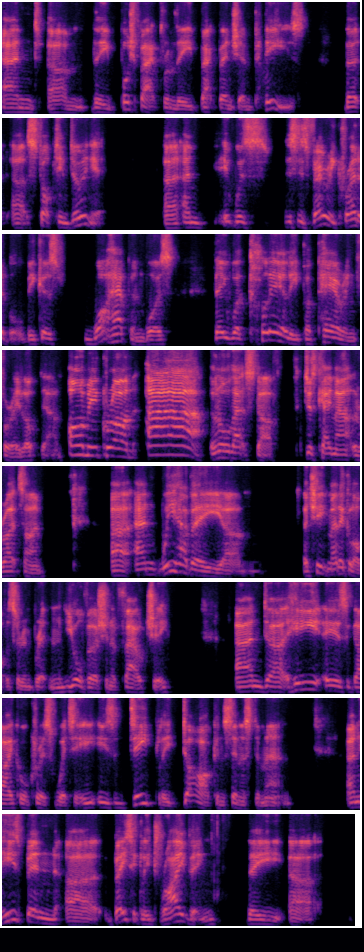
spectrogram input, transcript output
and um, the pushback from the backbench MPs that uh, stopped him doing it. Uh, and it was, this is very credible because what happened was they were clearly preparing for a lockdown. Omicron, ah, and all that stuff just came out at the right time. Uh, and we have a, um, a chief medical officer in Britain, your version of Fauci. And uh, he is a guy called Chris Whitty. He's a deeply dark and sinister man. And he's been uh, basically driving the uh,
